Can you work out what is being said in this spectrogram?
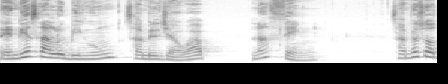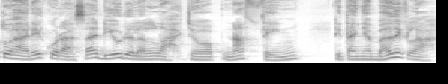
Dan dia selalu bingung sambil jawab, nothing. Sampai suatu hari kurasa dia udah lelah jawab nothing, ditanya balik lah.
